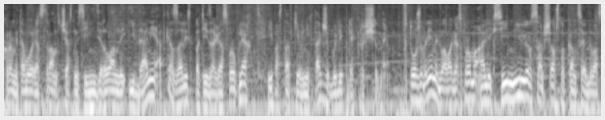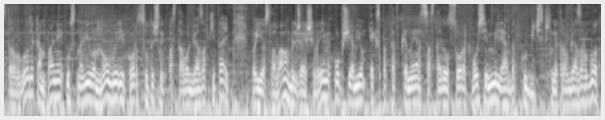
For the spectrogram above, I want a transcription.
Кроме того, ряд стран, в частности Нидерланды и Дания, отказались платить за газ в рублях, и поставки в них также были прекращены. В то же время глава «Газпрома» Алексей Миллер сообщал, что в конце 2022 года компания установила новый рекорд суточных поставок газа в Китай. По ее словам, в ближайшее время общий объем экспорта в КНР составил 48 миллиардов кубических метров газа в год,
